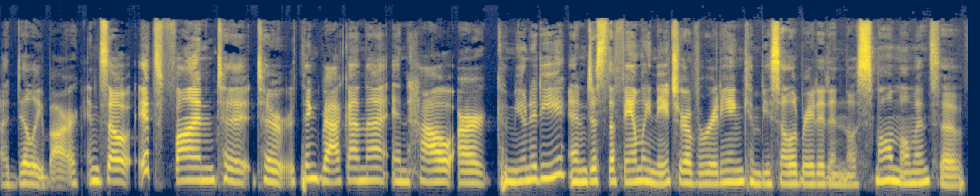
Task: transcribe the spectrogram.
a dilly bar. And so it's fun to to think back on that and how our community and just the family nature of Veridian can be celebrated in those small moments of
